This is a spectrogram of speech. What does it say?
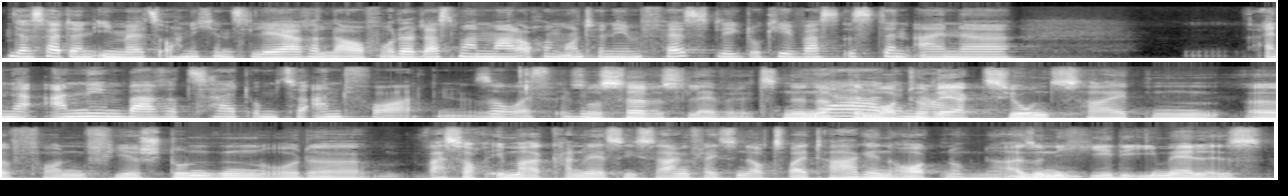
dass halt dann E-Mails auch nicht ins Leere laufen oder dass man mal auch im Unternehmen festlegt, okay, was ist denn eine eine annehmbare Zeit, um zu antworten. So, so Service Levels, ne? nach ja, dem Motto genau. Reaktionszeiten äh, von vier Stunden oder was auch immer, kann man jetzt nicht sagen. Vielleicht sind auch zwei Tage in Ordnung. Ne? Also mhm. nicht jede E-Mail ist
